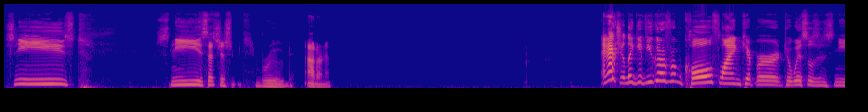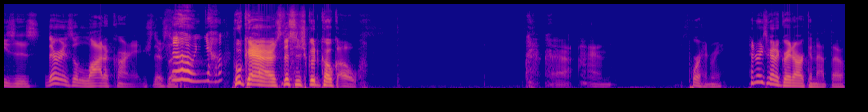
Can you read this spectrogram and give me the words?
Sneezed. Sneeze. That's just rude. I don't know. And actually, like, if you go from Coal, Flying Kipper to Whistles and Sneezes, there is a lot of carnage. There's like, Oh no. who cares? This is good cocoa. and poor Henry. Henry's got a great arc in that, though.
